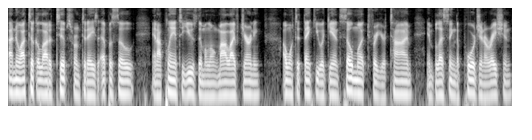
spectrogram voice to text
I know I took a lot of tips from today's episode and I plan to use them along my life journey. I want to thank you again so much for your time and blessing the pour generation.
